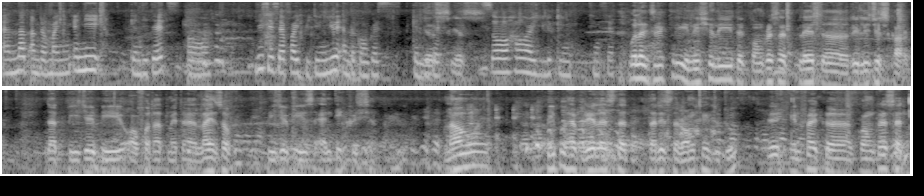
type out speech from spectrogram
and not undermining any candidates, uh, this is a fight between you and the Congress candidate. Yes, yes. So how are you looking things at? Well, exactly. Initially, the Congress had played a religious card that BJP, or for that matter, alliance of BJP is anti-Christian. Now, people have realized that that is the wrong thing to do. In fact, uh, Congress had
